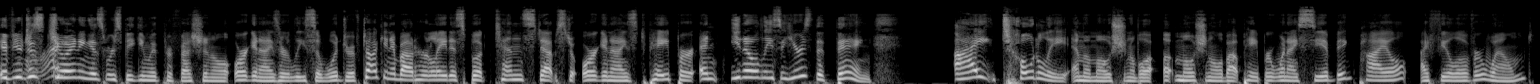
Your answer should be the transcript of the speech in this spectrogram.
If you're just right. joining us, we're speaking with professional organizer Lisa Woodruff, talking about her latest book, 10 Steps to Organized Paper. And, you know, Lisa, here's the thing. I totally am emotional emotional about paper. When I see a big pile, I feel overwhelmed.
